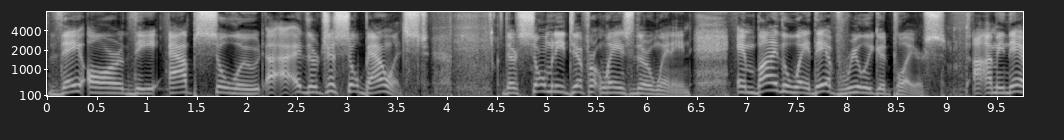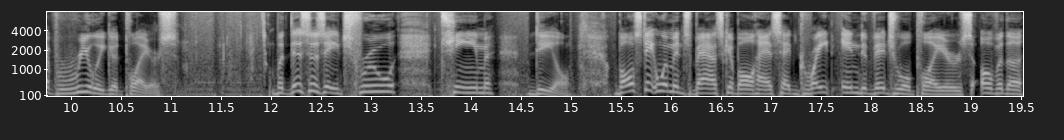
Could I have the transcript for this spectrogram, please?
they are the absolute, I, they're just so balanced. There's so many different ways they're winning. And by the way, they have really good players. I mean, they have really good players. But this is a true team deal. Ball State women's basketball has had great individual players over the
